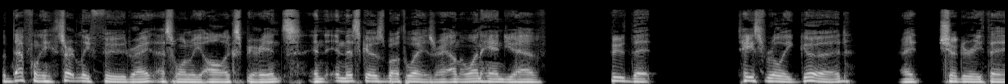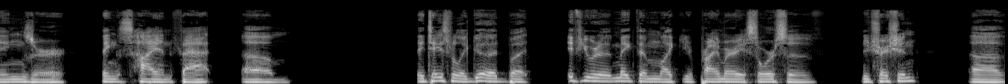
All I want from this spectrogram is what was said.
but definitely, certainly food, right? That's one we all experience. And, and this goes both ways, right? On the one hand, you have food that tastes really good, right? Sugary things or things high in fat. Um, they taste really good, but if you were to make them like your primary source of nutrition, uh,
